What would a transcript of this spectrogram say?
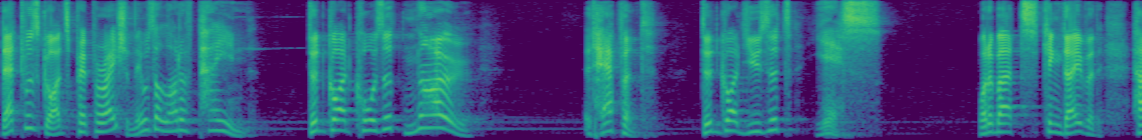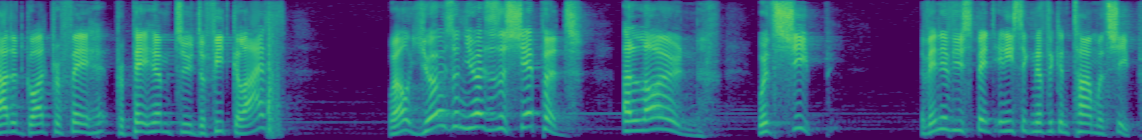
that was God's preparation. There was a lot of pain. Did God cause it? No. It happened. Did God use it? Yes. What about King David? How did God prepare, prepare him to defeat Goliath? Well, years and years as a shepherd, alone, with sheep. Have any of you spent any significant time with sheep?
